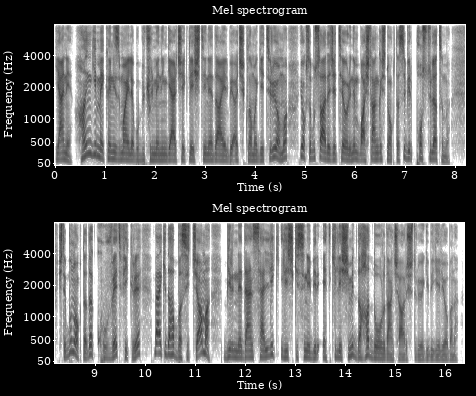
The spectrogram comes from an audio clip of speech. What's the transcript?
yani hangi mekanizmayla bu bükülmenin gerçekleştiğine dair bir açıklama getiriyor mu yoksa bu sadece teorinin başlangıç noktası bir postülatı mı? İşte bu noktada kuvvet fikri belki daha basitçe ama bir nedensellik ilişkisini bir etkileşimi daha doğrudan çağrıştırıyor gibi geliyor bana.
